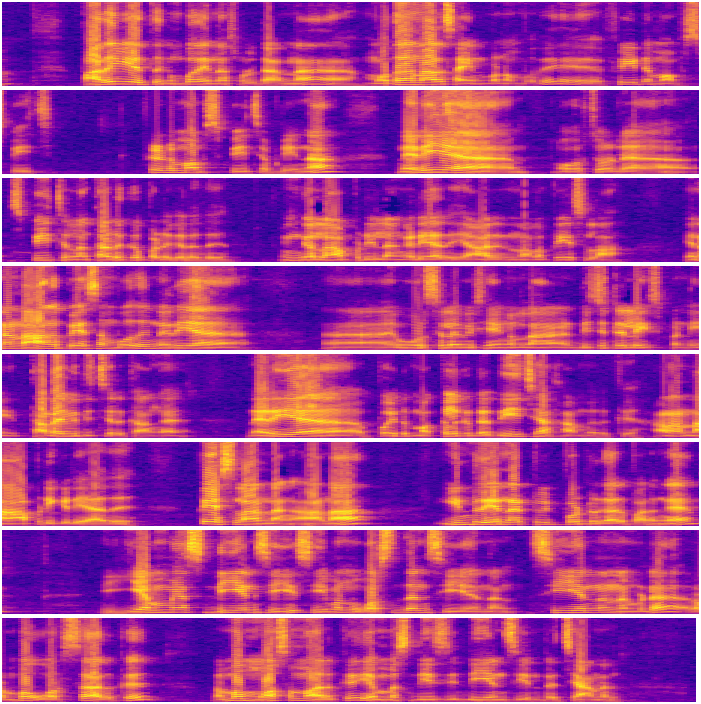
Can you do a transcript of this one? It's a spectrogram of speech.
பதவி ஏற்றுக்கும் போது என்ன சொல்லிட்டாருன்னா முதல் நாள் சைன் பண்ணும்போது freedom of speech freedom of speech அப்படின்னா நிறைய ஒரு சொல்ற ஸ்பீச் எல்லாம் தடுக்கப்படுகிறது. இங்கெல்லாம் அப்படிலாம் கிடையாது. யார் இருந்தாலும் பேசலாம். ஏன்னா நாங்கள் பேசும்போது நிறைய ஒரு சில விஷயங்கள்லாம் டிஜிட்டலைஸ் பண்ணி தடை விதிச்சிருக்காங்க. நிறைய போயிட்டு மக்கள்கிட்ட ரீச் ஆகாமல் இருக்குது ஆனால் நான் அப்படி கிடையாது. பேசலான்னாங்க ஆனால் இன்று என்ன ட்வீட் போட்டிருக்காரு பாருங்கள் MSDNC is even worse than CNN சிஎன்என்னை விட ரொம்ப ஒர்ஸாக இருக்குது ரொம்ப மோசமாக இருக்குது எம்எஸ்டிசி டிஎன்சின்ற சேனல்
